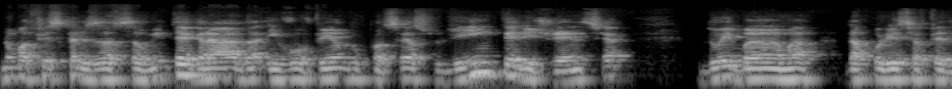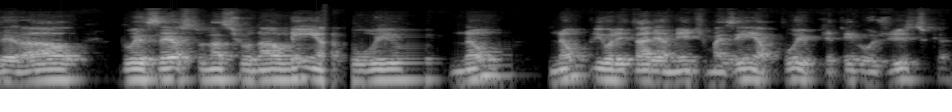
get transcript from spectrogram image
numa fiscalização integrada envolvendo o um processo de inteligência do IBAMA, da Polícia Federal, do Exército Nacional em apoio, não não prioritariamente, mas em apoio, porque tem logística,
